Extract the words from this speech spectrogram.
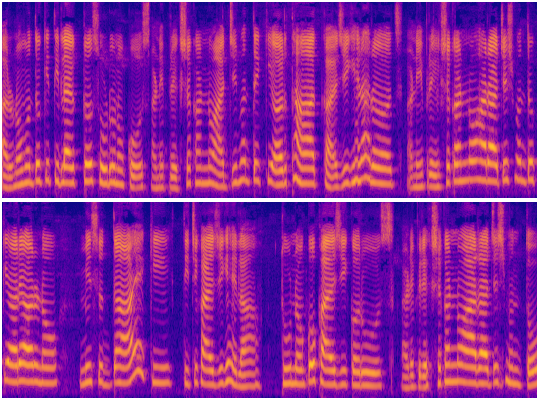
अर्णव म्हणतो की तिला एकटं सोडू नकोस. आणि प्रेक्षकांनो आजी म्हणते की अर्थात काळजी घेणारच. आणि प्रेक्षकांनो हा राजेश म्हणतो की अरे अर्णव मी सुद्धा आहे की तिची काळजी घ्यायला. तू नको काळजी करूस. आणि प्रेक्षकांनो राजेश म्हणतो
